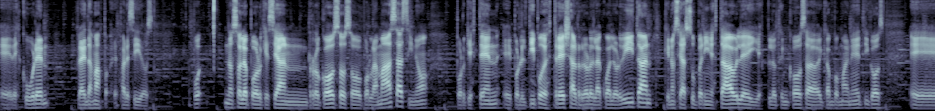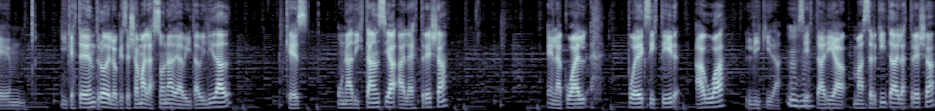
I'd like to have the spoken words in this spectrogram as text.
eh, descubren planetas más pa- parecidos. No solo porque sean rocosos o por la masa, sino porque estén eh, por el tipo de estrella alrededor de la cual orbitan, que no sea súper inestable y exploten cosas, campos magnéticos, eh, y que esté dentro de lo que se llama la zona de habitabilidad, que es una distancia a la estrella en la cual puede existir agua líquida. Si estaría más cerquita de la estrella,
